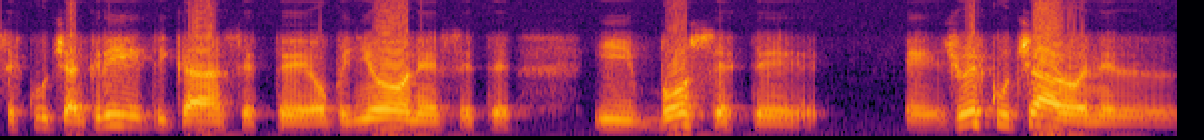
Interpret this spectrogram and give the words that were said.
se escuchan críticas, este, opiniones, este, y vos, este, eh, yo he escuchado en, el,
